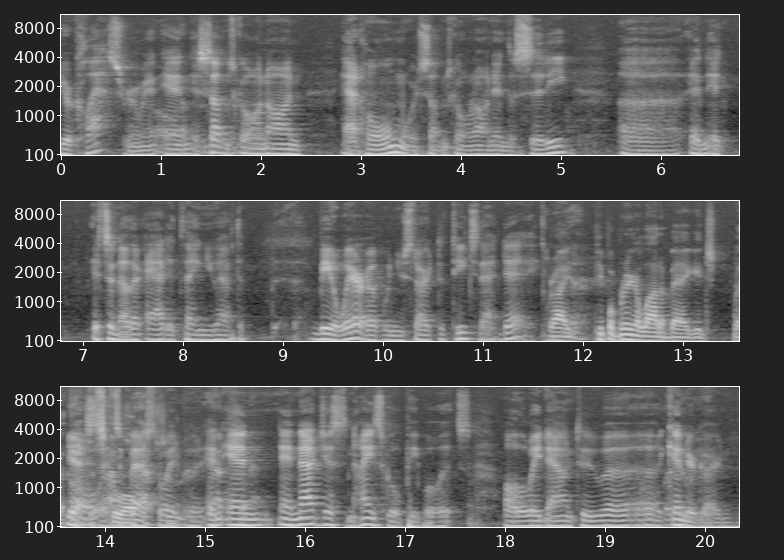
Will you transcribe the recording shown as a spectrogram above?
your classroom. And, and if something's going on at home or something's going on in the city, uh, and it it's another added thing you have to be aware of when you start to teach that day. Right. Yeah. People bring a lot of baggage with them Yes, to that's the school. best way to put it. And, and and not just in high school people, it's all the way down to uh, but- kindergarten.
